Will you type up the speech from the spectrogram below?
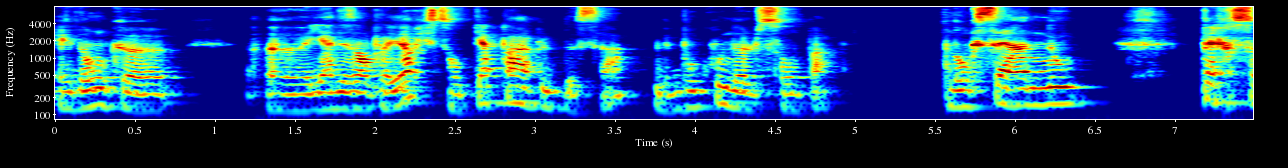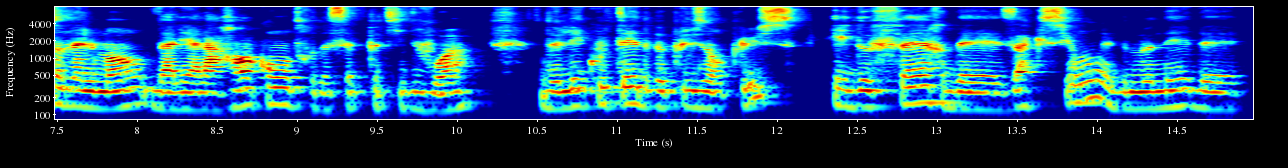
Et donc, euh, euh, il y a des employeurs qui sont capables de ça, mais beaucoup ne le sont pas. Donc, c'est à nous, personnellement, d'aller à la rencontre de cette petite voix, de l'écouter de plus en plus et de faire des actions et de mener des,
